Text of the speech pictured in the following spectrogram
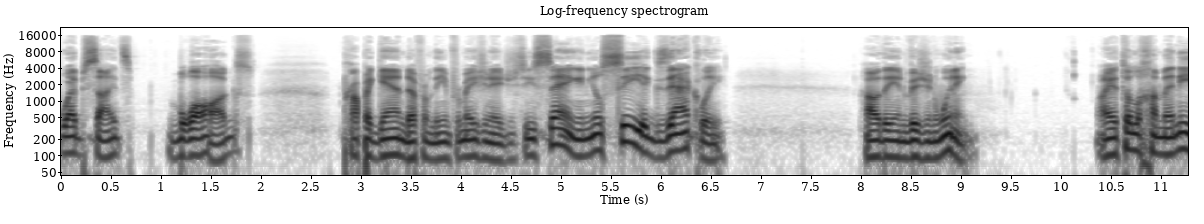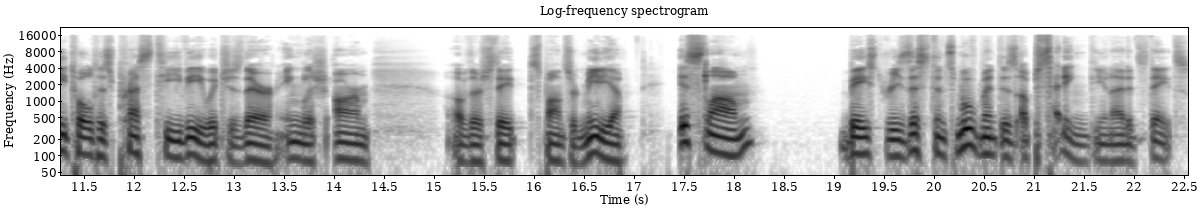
websites, blogs, propaganda from the information agencies saying, and you'll see exactly how they envision winning. Ayatollah Khamenei told his press TV, which is their English arm of their state sponsored media, Islam based resistance movement is upsetting the United States.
